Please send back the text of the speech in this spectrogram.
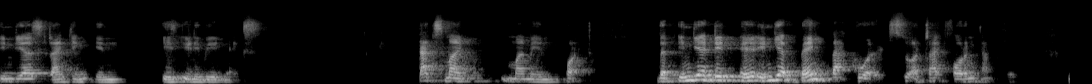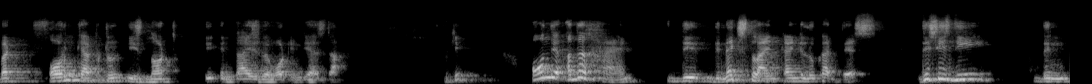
India's ranking in EDB index. That's my, my main point that India did, uh, India bent backwards to attract foreign capital. But foreign capital is not enticed by what India has done. Okay. On the other hand, the, the next line, kind of look at this. This is the, the,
